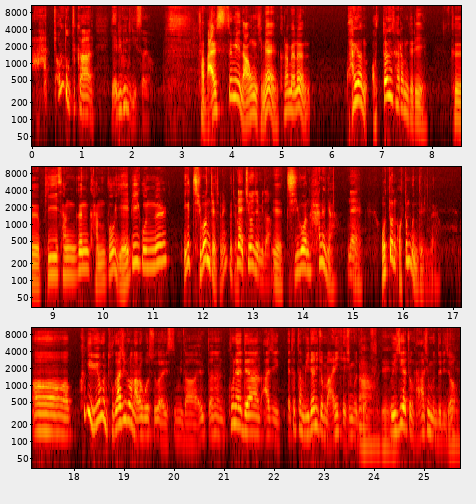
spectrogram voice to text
아, 좀 독특한 예비군들이 있어요. 자 말씀이 나온 김에 그러면은 과연 어떤 사람들이 그 비상근 간부 예비군을 이게 지원제잖아요, 그죠? 네, 지원제입니다. 예, 지원하느냐. 네. 예. 어떤 어떤 분들인가요? 어, 크게 유형은 두 가지로 나눠볼 수가 있습니다. 일단은 군에 대한 아직 애틋한 미련이 좀 많이 계신 분들, 아, 예. 의지가 좀 강하신 분들이죠. 예.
